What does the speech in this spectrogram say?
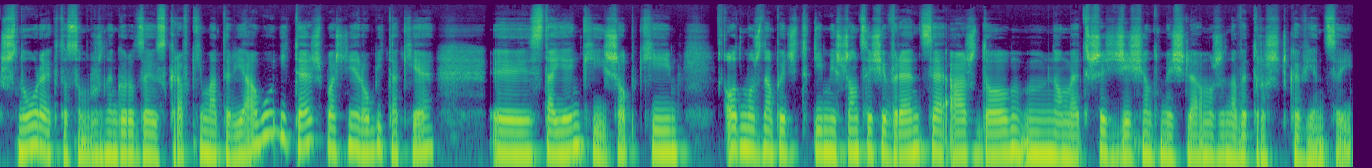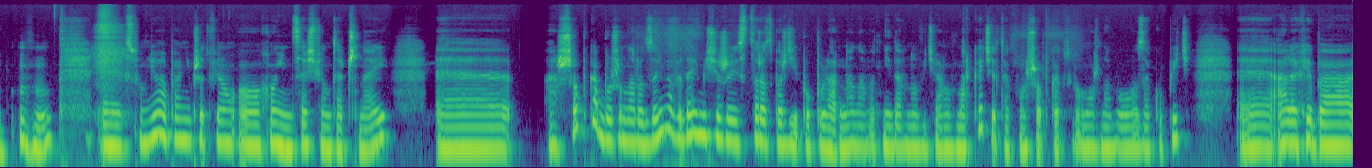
sznurek, to są różnego rodzaju skrawki materiału i też właśnie robi takie y, stajenki, szopki od, można powiedzieć, takiej mieszczącej się w ręce, aż do mm, no, metr 60 myślę, a może nawet troszeczkę więcej. Mhm. E, wspomniała Pani przed chwilą o choince świątecznej. E, a szopka bożonarodzeniowa wydaje mi się, że jest coraz bardziej popularna. Nawet niedawno widziałam w markecie taką szopkę, którą można było zakupić, e, ale chyba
